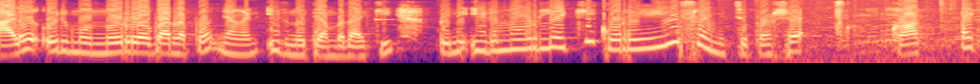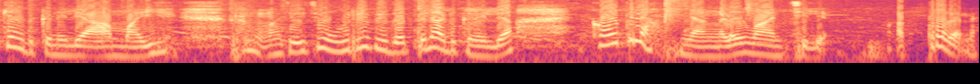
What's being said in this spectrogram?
ആൾ ഒരു മുന്നൂറ് രൂപ പറഞ്ഞപ്പോ ഞങ്ങൾ ഇരുന്നൂറ്റി അമ്പതാക്കി പിന്നെ ഇരുന്നൂറിലേക്ക് കുറേ ശ്രമിച്ചു. പക്ഷെ കൊട്ടയ്ക്ക് അടുക്കണില്ല ആ അമ്മായി. ആ ചേച്ചി ഒരു വിധത്തിൽ അടുക്കണില്ല. കുഴപ്പമില്ല. ഞങ്ങൾ വാങ്ങിച്ചില്ല. അത്ര തന്നെ.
